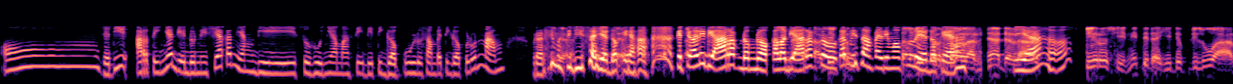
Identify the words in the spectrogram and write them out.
Oh, jadi artinya di Indonesia kan yang di suhunya masih di 30 sampai 36, berarti Iya. masih bisa ya, Dok ya. Kecuali di Arab dong, Dok. Kalau di Nah, Arab tuh kan bisa sampai 50 Tapi ya, Dok ya. adalah Iya, virus ini tidak hidup di luar,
